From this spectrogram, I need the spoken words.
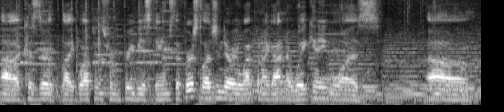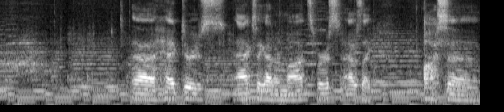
uh, cause they're, like, weapons from previous games. The first legendary weapon I got in Awakening was, um, uh, Hector's axe I got Armads first, and I was like, awesome.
